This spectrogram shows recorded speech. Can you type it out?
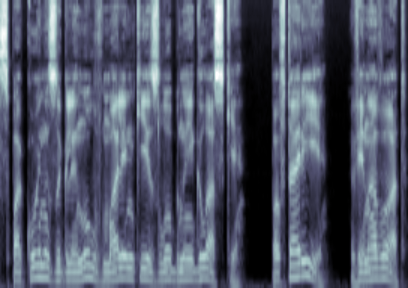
спокойно заглянул в маленькие злобные глазки. «Повтори. Виноват».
